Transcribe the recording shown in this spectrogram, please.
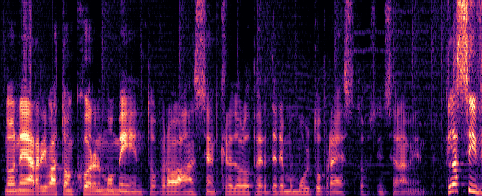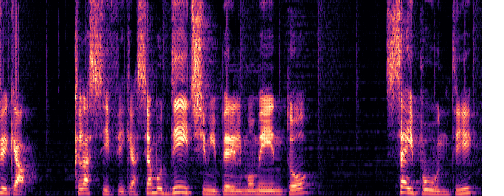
Non è arrivato ancora il momento, però Hansen credo lo perderemo molto presto, sinceramente. Classifica. Classifica. Siamo decimi per il momento. 6 punti.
